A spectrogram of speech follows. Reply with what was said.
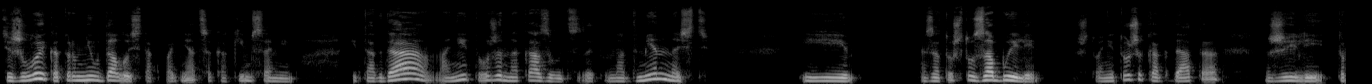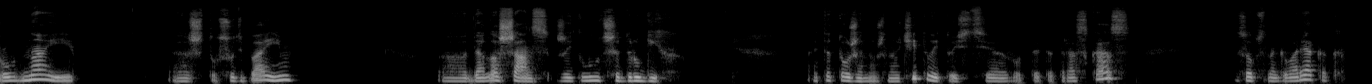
тяжело и которым не удалось так подняться, как им самим. И тогда они тоже наказываются за эту надменность и за то, что забыли, что они тоже когда-то жили трудно и э, что судьба им э, дала шанс жить лучше других. Это тоже нужно учитывать. То есть э, вот этот рассказ, собственно говоря, как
